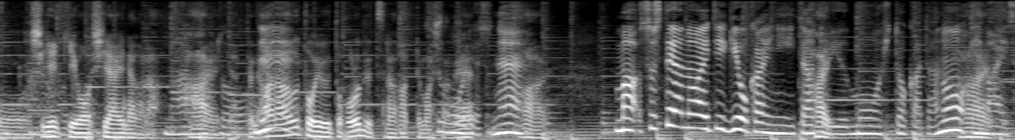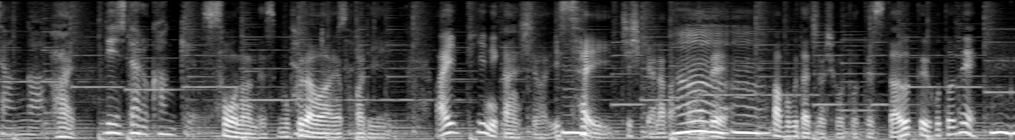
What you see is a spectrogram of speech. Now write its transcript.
こう刺激をし合いながら、はい、やって、ね、洗うというところでつながってましたね。そうですね。はい。まあそしてあの IT 業界にいたというもう一方の今井さんが、はい、デジタル関係そうなんです。僕らはやっぱり IT に関しては一切知識がなかったので、うんうん、まあ、僕たちの仕事を手伝うということで、うん、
